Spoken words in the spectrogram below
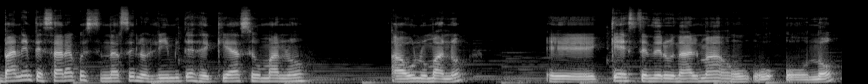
van a empezar a cuestionarse los límites de qué hace humano a un humano eh, qué es tener un alma o, o, o no.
